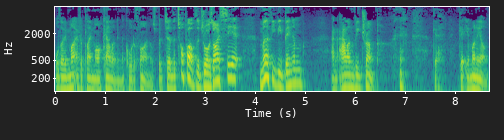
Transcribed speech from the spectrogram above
although he might have to play Mark Allen in the quarterfinals. But uh, the top half of the draws, I see it, Murphy v Bingham and Allen v Trump. okay get your money on.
